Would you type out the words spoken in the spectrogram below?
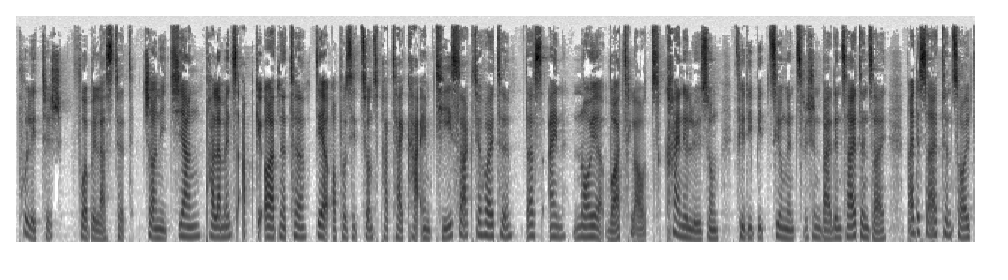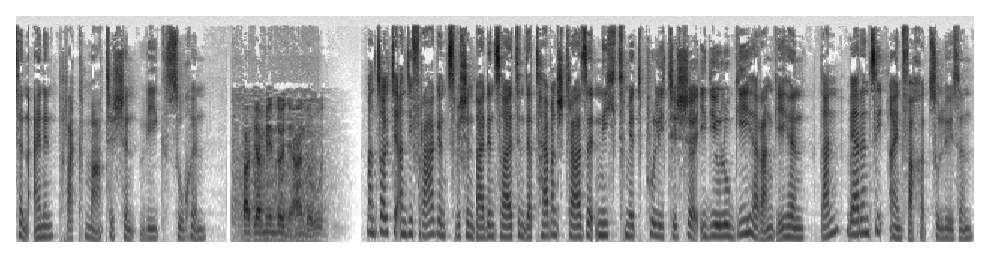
politisch vorbelastet. Johnny Chiang, Parlamentsabgeordneter der Oppositionspartei KMT, sagte heute, dass ein neuer Wortlaut keine Lösung für die Beziehungen zwischen beiden Seiten sei. Beide Seiten sollten einen pragmatischen Weg suchen. Man sollte an die Fragen zwischen beiden Seiten der Taiwanstraße nicht mit politischer Ideologie herangehen, dann wären sie einfacher zu lösen.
